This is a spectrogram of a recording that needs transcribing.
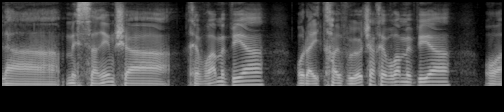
למסרים שהחברה מביאה, או להתחייבויות שהחברה מביאה, או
